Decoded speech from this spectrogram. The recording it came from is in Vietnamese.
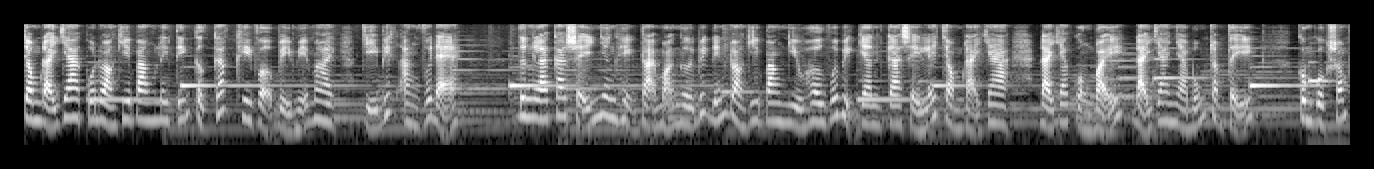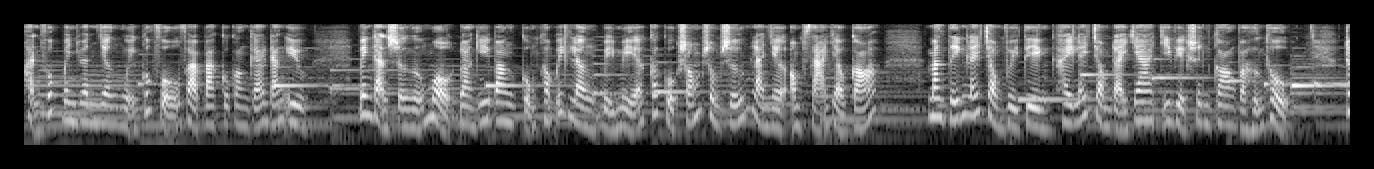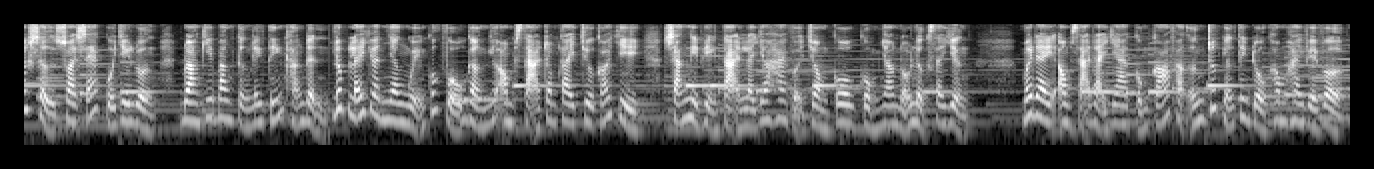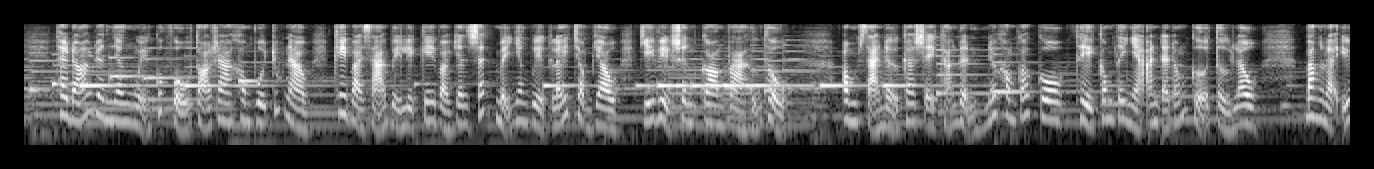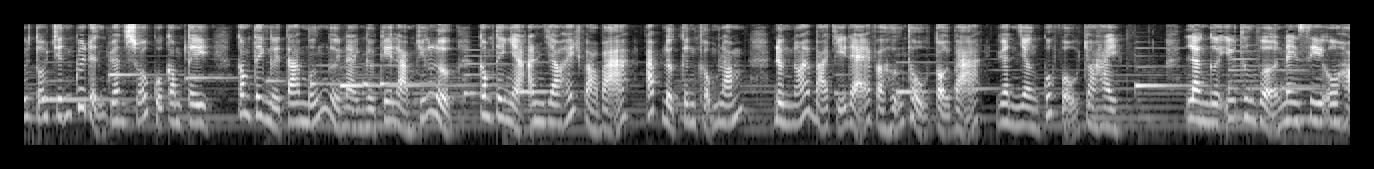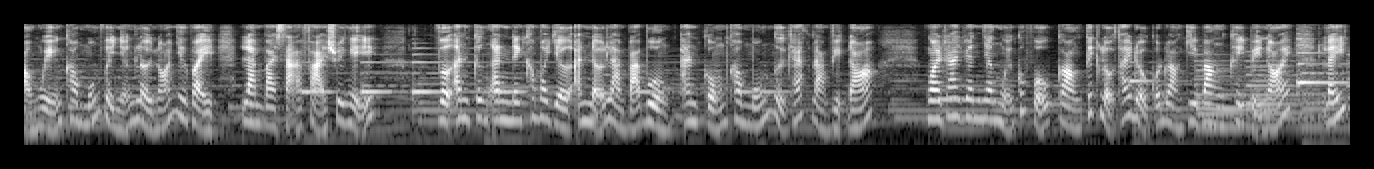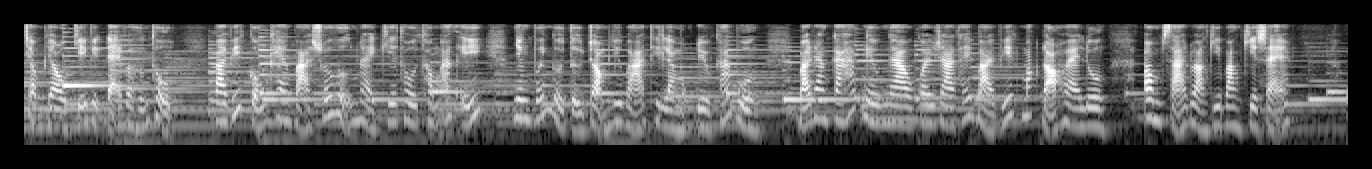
Chồng đại gia của đoàn Di Băng lên tiếng cực gắt khi vợ bị mỉa mai, chỉ biết ăn với đẻ. Từng là ca sĩ nhưng hiện tại mọi người biết đến đoàn Di Băng nhiều hơn với biệt danh ca sĩ lấy chồng đại gia, đại gia quận 7, đại gia nhà 400 tỷ. Cùng cuộc sống hạnh phúc bên doanh nhân Nguyễn Quốc Vũ và ba cô con gái đáng yêu. Bên cạnh sự ngưỡng mộ, đoàn Di Băng cũng không ít lần bị mỉa có cuộc sống sung sướng là nhờ ông xã giàu có. Mang tiếng lấy chồng vì tiền hay lấy chồng đại gia chỉ việc sinh con và hưởng thụ. Trước sự soi xét của dư luận, đoàn Di Băng từng lên tiếng khẳng định lúc lấy doanh nhân Nguyễn Quốc Vũ gần như ông xã trong tay chưa có gì, sản nghiệp hiện tại là do hai vợ chồng cô cùng nhau nỗ lực xây dựng. Mới đây, ông xã đại gia cũng có phản ứng trước những tin đồn không hay về vợ. Theo đó, doanh nhân Nguyễn Quốc Vũ tỏ ra không vui chút nào khi bà xã bị liệt kê vào danh sách mỹ nhân Việt lấy chồng giàu chỉ việc sinh con và hưởng thụ. Ông xã nữ ca sĩ khẳng định nếu không có cô thì công ty nhà anh đã đóng cửa từ lâu. Băng là yếu tố chính quyết định doanh số của công ty. Công ty người ta mướn người này người kia làm chiến lược. Công ty nhà anh giao hết vào bả, áp lực kinh khủng lắm. Đừng nói bả chỉ đẻ và hưởng thụ tội bả, doanh nhân quốc vũ cho hay. Là người yêu thương vợ nên CEO họ Nguyễn không muốn vì những lời nói như vậy làm bà xã phải suy nghĩ. Vợ anh cưng anh nên không bao giờ anh nỡ làm bả buồn, anh cũng không muốn người khác làm việc đó. Ngoài ra, doanh nhân Nguyễn Quốc Vũ còn tiết lộ thái độ của đoàn Di Băng khi bị nói lấy chồng giàu chỉ việc đẻ và hưởng thụ. Bài viết cũng khen bả số hưởng này kia thôi không ác ý, nhưng với người tự trọng như bả thì là một điều khá buồn. Bả đang ca hát nghêu ngao quay ra thấy bài viết mắt đỏ hoe luôn. Ông xã đoàn Di Băng chia sẻ.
